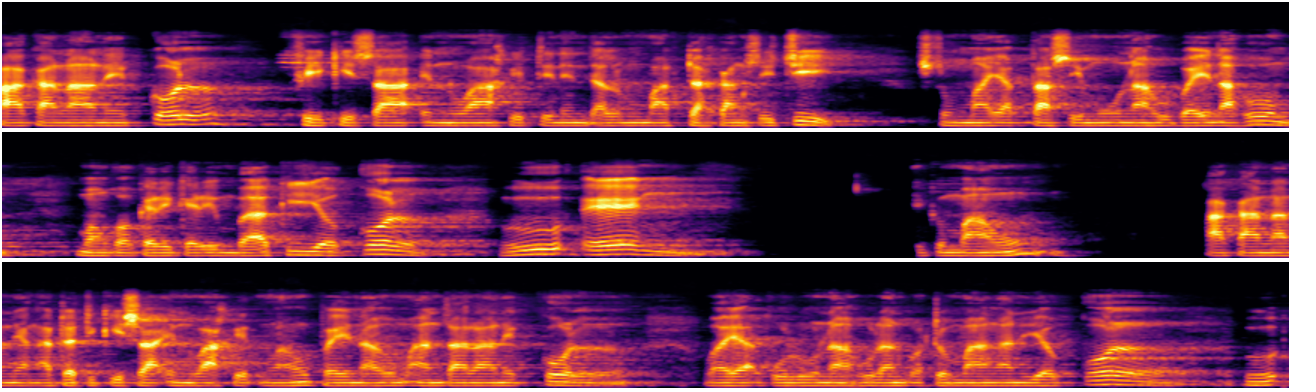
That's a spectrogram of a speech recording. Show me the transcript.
pakanane kul fi kisain wahidin dalam wadah kang siji. Sumayak tasimunahu bainahum mongko keri-keri bagi ya kul hu ing. Iku mau pakanan yang ada di kisain wahid mau bainahum antarane kul wayak kuluna hulan padha mangan. Ya kul hu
